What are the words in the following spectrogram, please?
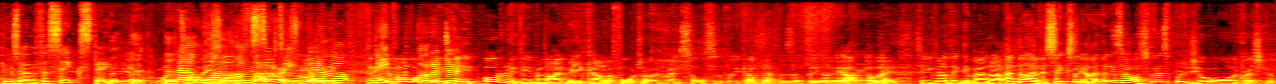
who's over sixty. But there- well, now, I'm, I'm sorry, right? there are Think people have got to ordinary, do. peop- ordinary people like me can't afford to own racehorses and become members of the, the ROA. Mm-hmm. So you've got to think about us. And not over 60 But either. Let's ask. Let's put you all a question.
